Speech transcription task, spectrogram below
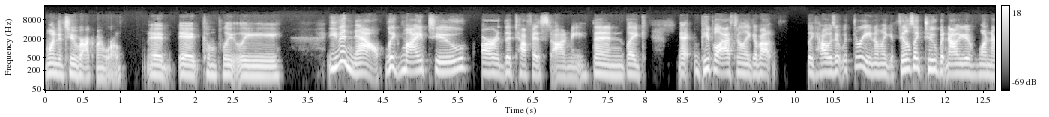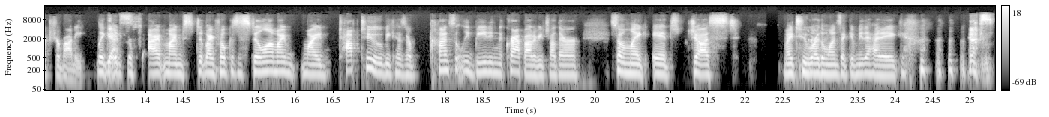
one to two rocked my world. It it completely. Even now, like my two are the toughest on me. Then like eh, people ask me like about like how is it with three, and I'm like it feels like two, but now you have one extra body. Like Yes. it's just I my still my focus is still on my my top two because they're constantly beating the crap out of each other. So I'm like it's just my two are the ones that give me the headache. Yes.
